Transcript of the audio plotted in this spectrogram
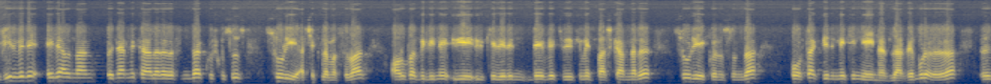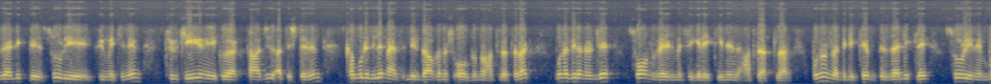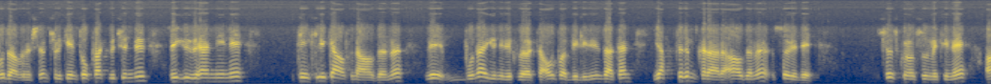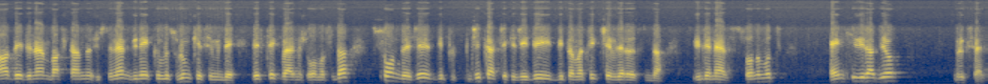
Zirvede ele alınan önemli kararlar arasında kuşkusuz Suriye açıklaması var. Avrupa Birliği'ne üye ülkelerin devlet ve hükümet başkanları Suriye konusunda ortak bir metin yayınladılar ve burada da özellikle Suriye hükümetinin Türkiye'ye yönelik olarak taciz ateşlerinin kabul edilemez bir davranış olduğunu hatırlatarak buna bir an önce son verilmesi gerektiğini hatırlattılar. Bununla birlikte özellikle Suriye'nin bu davranışının Türkiye'nin toprak bütünlüğü ve güvenliğini tehlike altına aldığını ve buna yönelik olarak da Avrupa Birliği'nin zaten yaptırım kararı aldığını söyledi. Söz konusu metine AB dönem başkanlığı üstlenen Güney Kıbrıs Rum kesiminde destek vermiş olması da son derece dikkat çekiciydi diplomatik çevreler arasında. Gülener Sonumut, NTV Radyo, Brüksel.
